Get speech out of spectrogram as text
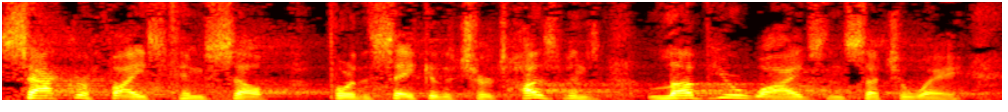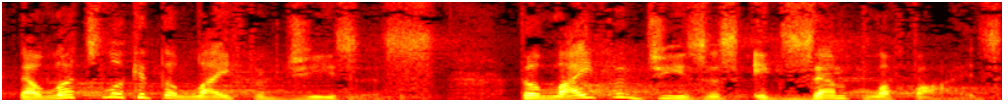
sacrificed himself for the sake of the church. Husbands, love your wives in such a way. Now let's look at the life of Jesus. The life of Jesus exemplifies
